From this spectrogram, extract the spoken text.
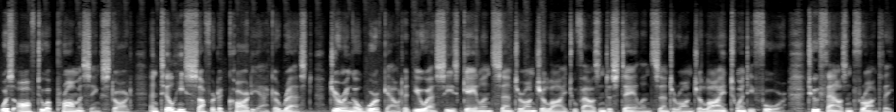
was off to a promising start until he suffered a cardiac arrest during a workout at USC's Galen Center on July 2000 to Stalen Center on July 24, 2000 Frontly.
